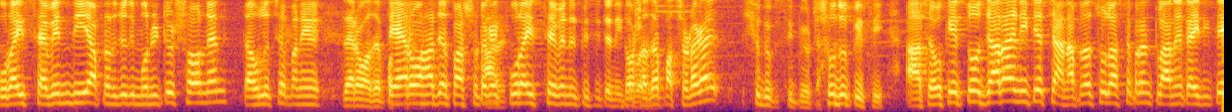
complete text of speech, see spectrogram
কোরাই সেভেন দিয়ে আপনারা যদি মনিটর সহ নেন তাহলে হচ্ছে মানে তেরো হাজার তেরো হাজার পাঁচশো টাকায় কোরাই সেভেন এর পিসিটা নিতে দশ পারবেন। হাজার পাঁচশো টাকায় শুধু সিপিউটা শুধু পিসি আচ্ছা ওকে তো যারা নিতে চান আপনারা চলে আসতে পারেন প্ল্যানেট আইটিতে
